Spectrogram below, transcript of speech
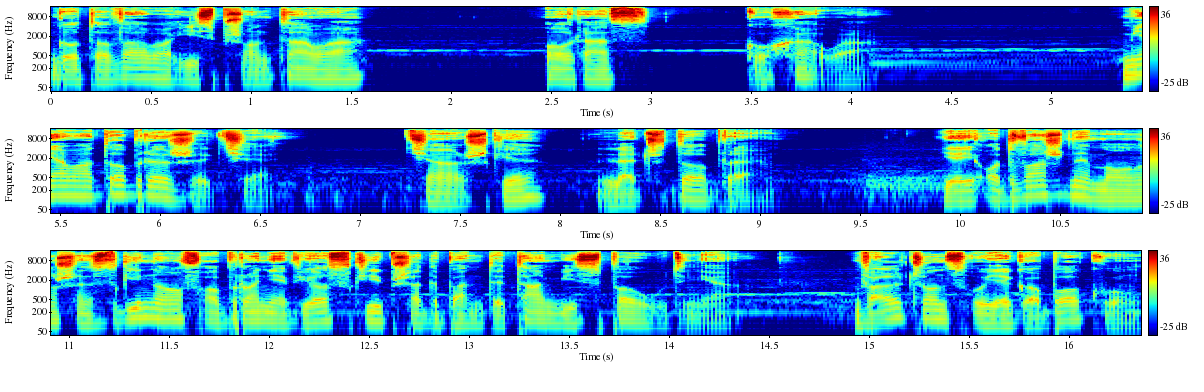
gotowała i sprzątała oraz kochała. Miała dobre życie, ciężkie, lecz dobre. Jej odważny mąż zginął w obronie wioski przed bandytami z południa. Walcząc u jego boku,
